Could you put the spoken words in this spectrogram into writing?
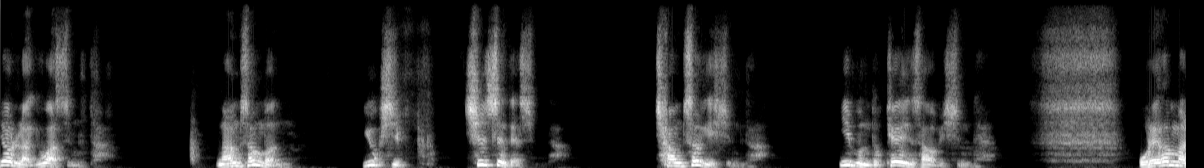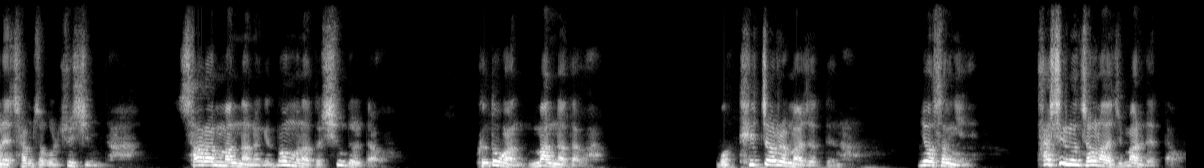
연락이 왔습니다. 남성분 67세 됐습니다. 참석이십니다. 이분도 개인 사업이신데 오래간만에 참석을 주십니다. 사람 만나는 게 너무나도 힘들다고 그동안 만나다가 뭐 T자를 맞았대나 여성이 다시는 전화하지 말랬다고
